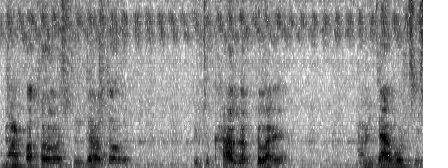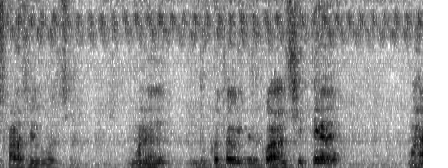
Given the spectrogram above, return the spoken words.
আমার কথাগুলো শুনতে হয়তো একটু খারাপ লাগতে পারে। আমি যা বলছি সরাসরি বলছি। মানে দুঃখ থাকলে কিছু করার শিখতে গেলে মানে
